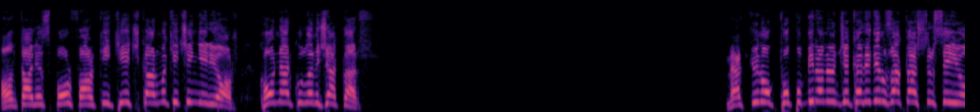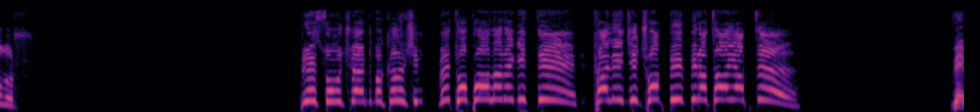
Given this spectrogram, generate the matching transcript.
Antalya Spor farkı ikiye çıkarmak için geliyor. Korner kullanacaklar. Mert Günok topu bir an önce kaleden uzaklaştırsa iyi olur. Pres sonuç verdi bakalım şimdi. Ve top ağlara gitti. Kaleci çok büyük bir hata yaptı. Ve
